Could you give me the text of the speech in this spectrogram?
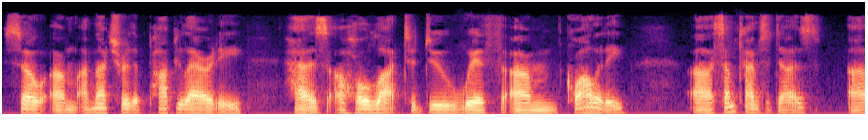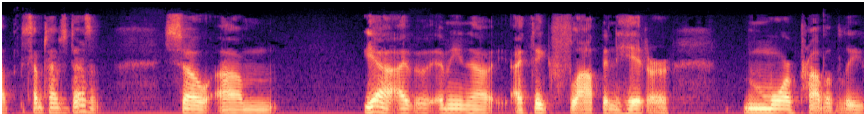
So um, I'm not sure that popularity has a whole lot to do with um, quality. Uh, sometimes it does, uh, sometimes it doesn't. So um, yeah, I, I mean, uh, I think flop and hit are more probably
